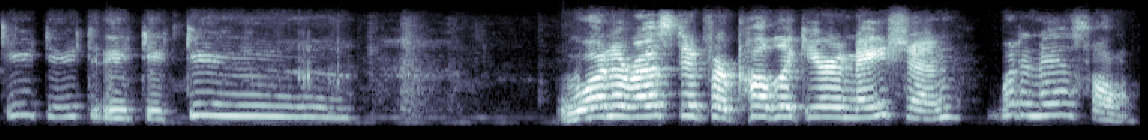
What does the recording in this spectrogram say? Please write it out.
Do, do, do, do, do. One arrested for public urination. What an asshole.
